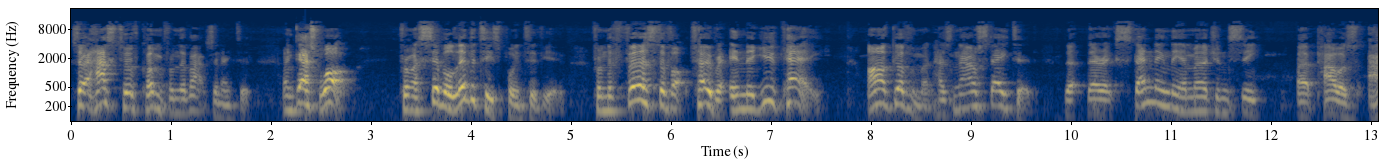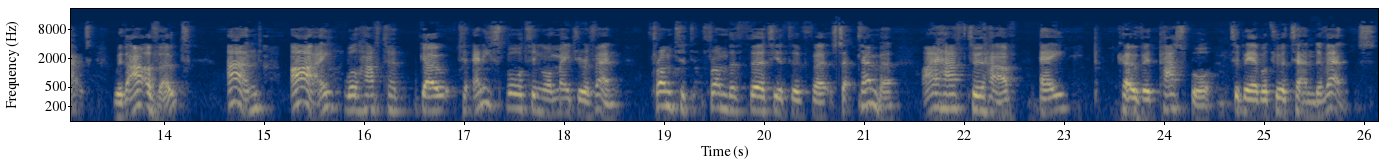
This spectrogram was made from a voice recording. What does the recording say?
So it has to have come from the vaccinated. And guess what? From a civil liberties point of view, from the 1st of October in the UK, our government has now stated that they're extending the Emergency uh, Powers Act without a vote and I will have to go to any sporting or major event from to, from the 30th of uh, September. I have to have a COVID passport to be able to attend events,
